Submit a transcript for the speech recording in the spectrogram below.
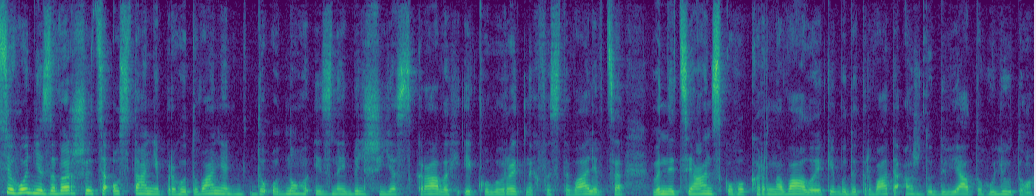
Сьогодні завершуються останні приготування до одного із найбільш яскравих і колоритних фестивалів це венеціанського карнавалу, який буде тривати аж до 9 лютого.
